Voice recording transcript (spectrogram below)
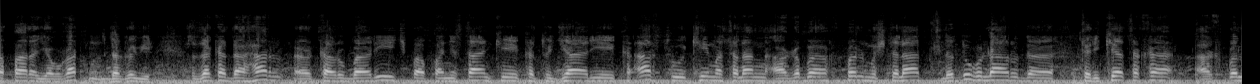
لپاره یو غټ دغه وي ځکه د هر کاروباري چې په افغانستان کې که تجار یې که هر څوک یې مثلا هغه به خپل مشکلات د دغه لارو د طریقې څخه خپل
